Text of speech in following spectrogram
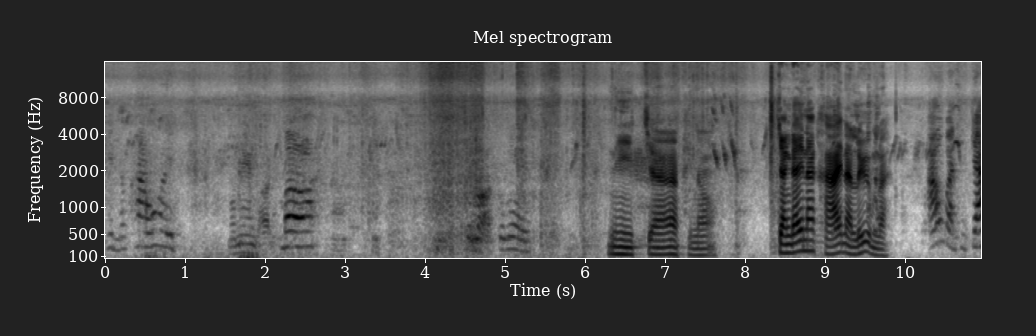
กินน้ำข้าวเฮ้ยบ่แม่นบ่บ่ตลอดกูแม่นี่จ้าพี่น้อง จังได้นะขายน่ะลืมล่ะเอาบัตรจ้า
